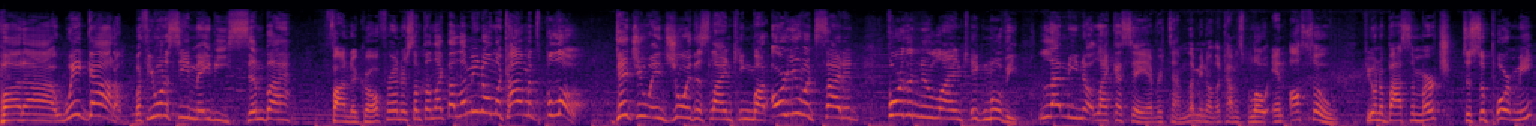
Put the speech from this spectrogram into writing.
But uh, we got them. But if you want to see maybe Simba find a girlfriend or something like that, let me know in the comments below. Did you enjoy this Lion King mod? Are you excited for the new Lion King movie? Let me know, like I say every time, let me know in the comments below. And also, if you want to buy some merch to support me,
